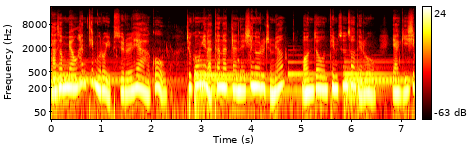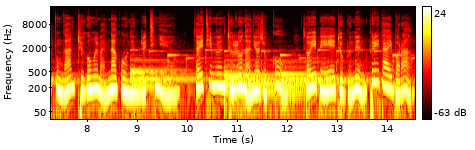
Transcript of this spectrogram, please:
다섯 명 한 팀으로 입수를 해야 하고 두공이 나타났다는 신호를 주면 먼저 온 팀 순서대로 약 20분간 두공을 만나고 오는 루틴이에요. 저희 팀은 둘로 나뉘어졌고 저희 배의 두 분은 프리다이버라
